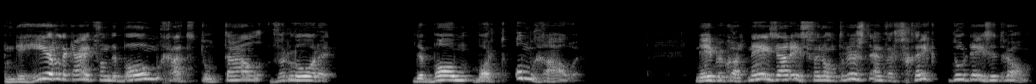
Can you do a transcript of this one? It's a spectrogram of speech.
en de heerlijkheid van de boom gaat totaal verloren. De boom wordt omgehouden. Nebukadnezar is verontrust en verschrikt door deze droom.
